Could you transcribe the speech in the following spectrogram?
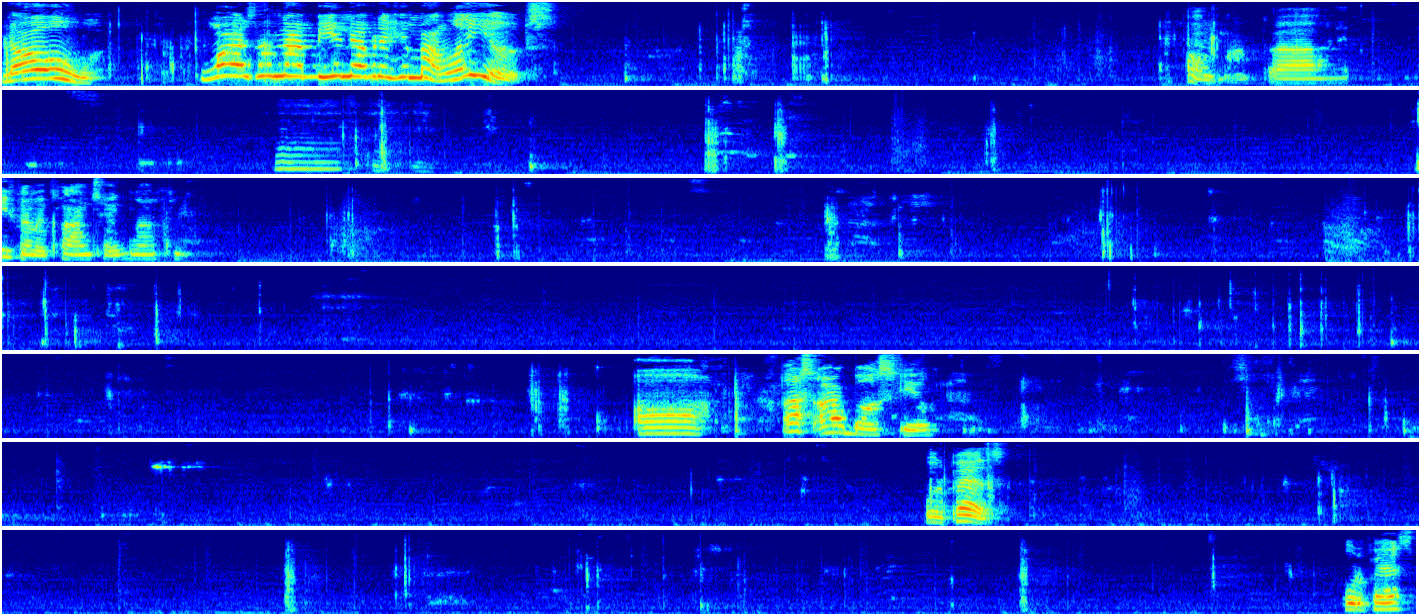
No. Why is I'm not being able to hit my layups? Oh my god. Mm. He's gonna contact nothing. Oh, that's our boss ball for the pass. For the pass.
